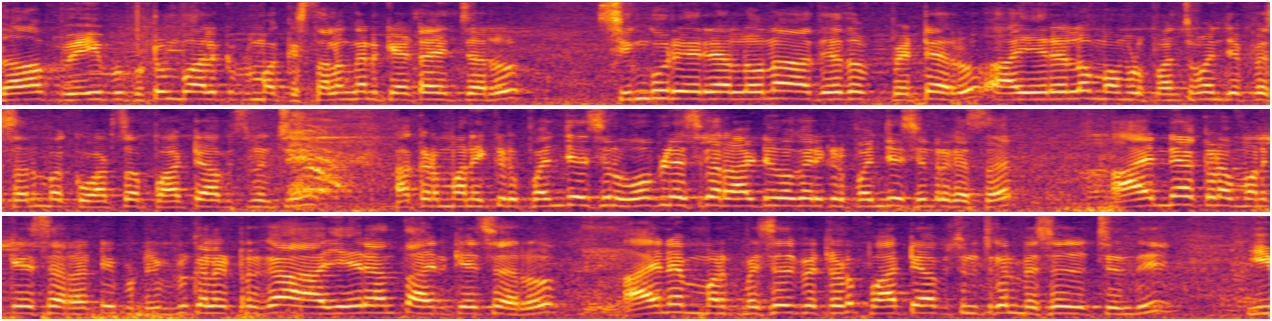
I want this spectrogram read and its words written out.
దాదాపు వెయ్యి కుటుంబాలకి మాకు స్థలం కానీ కేటాయించారు. సింగూరు ఏరియాలోనూ అదేదో పెట్టారు. ఆ ఏరియాలో మమ్మల్ని పంచమని చెప్పేసారు మాకు వాట్సాప్ పార్టీ ఆఫీస్ నుంచి అక్కడ మన ఇక్కడ పనిచేసిన ఓబ్లేస్ గారు ఆర్టీఓ గారు ఇక్కడ పనిచేసిండ్రు కదా సార్. ఆయన్నే అక్కడ మనకి వేశారు అంటే ఇప్పుడు డిప్యూటీ కలెక్టర్గా ఆ ఏరియా అంతా ఆయనకి వేశారు ఆయనే మనకు మెసేజ్ పెట్టాడు. పార్టీ ఆఫీస్ నుంచి కానీ మెసేజ్ వచ్చింది. ఈ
